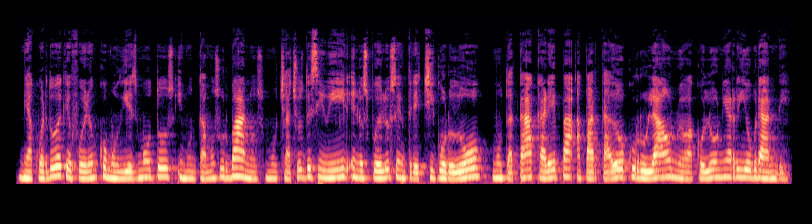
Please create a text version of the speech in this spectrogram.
Me acuerdo de que fueron como 10 motos y montamos urbanos, muchachos de civil en los pueblos entre Chigorodó, Mutatá, Carepa, Apartado, Currulao, Nueva Colonia, Río Grande.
